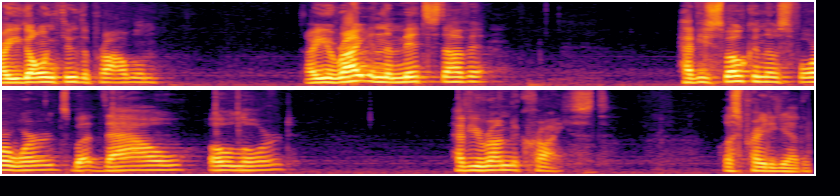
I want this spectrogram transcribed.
are you going through the problem? Are you right in the midst of it? Have you spoken those four words, but thou, O Lord? Have you run to Christ? Let's pray together.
